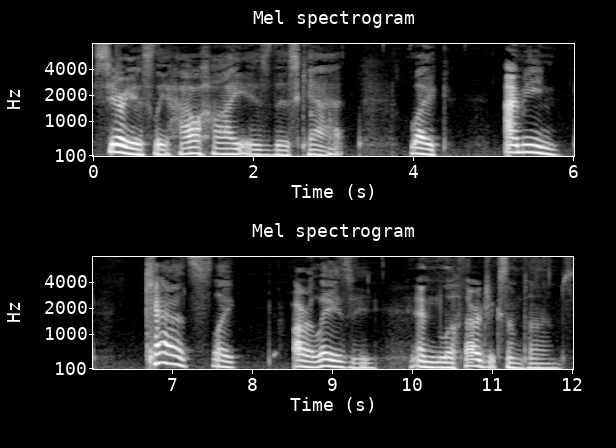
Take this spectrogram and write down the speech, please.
Seriously, how high is this cat? Like, I mean, cats, like, are lazy and lethargic sometimes.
